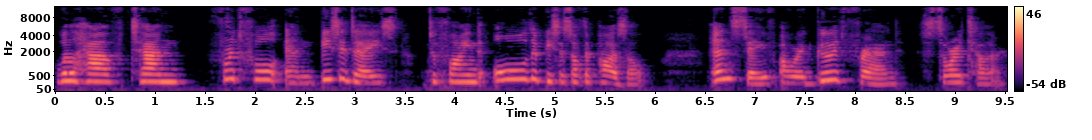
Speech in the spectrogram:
We'll have 10 fruitful and busy days to find all the pieces of the puzzle and save our good friend, storyteller.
